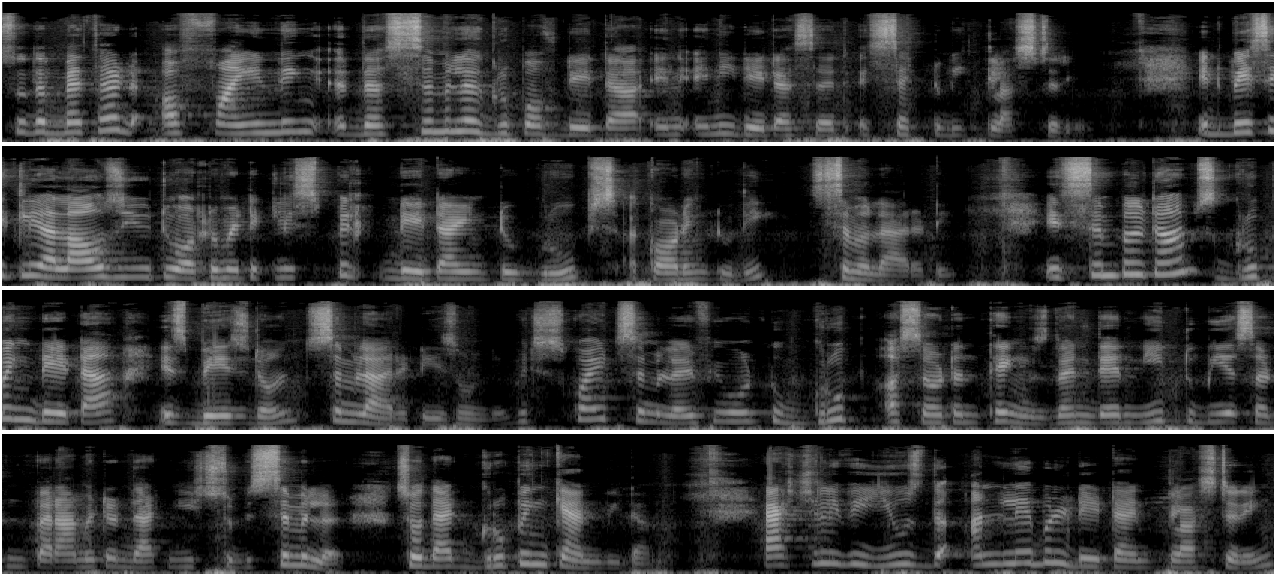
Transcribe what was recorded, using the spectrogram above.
So the method of finding the similar group of data in any data set is said to be clustering. It basically allows you to automatically split data into groups according to the similarity. In simple terms, grouping data is based on similarities only, which is quite similar. If you want to group a certain things, then there need to be a certain parameter that needs to be similar so that grouping can be done. Actually, we use the unlabeled data in clustering,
